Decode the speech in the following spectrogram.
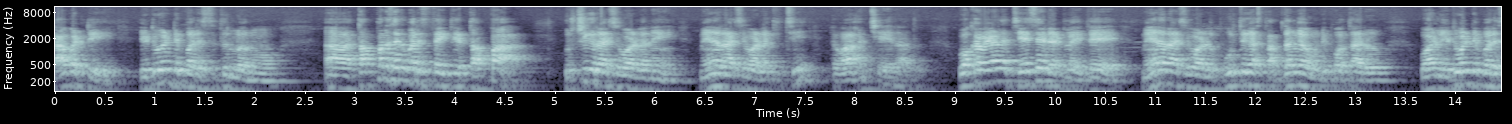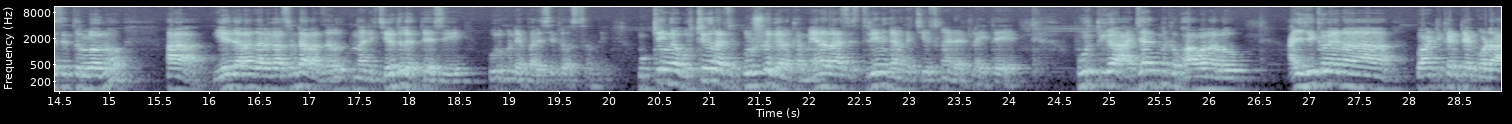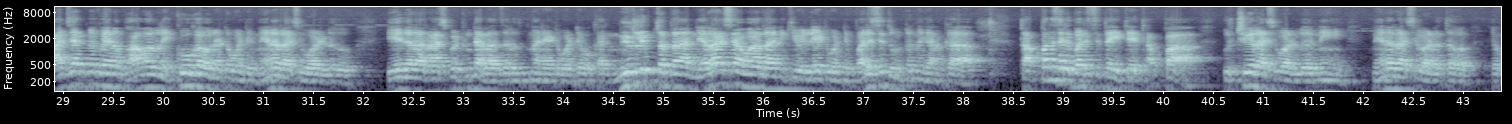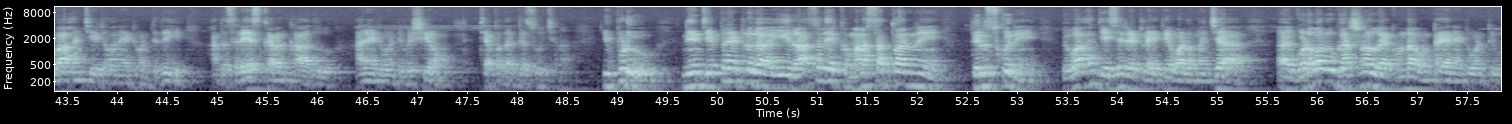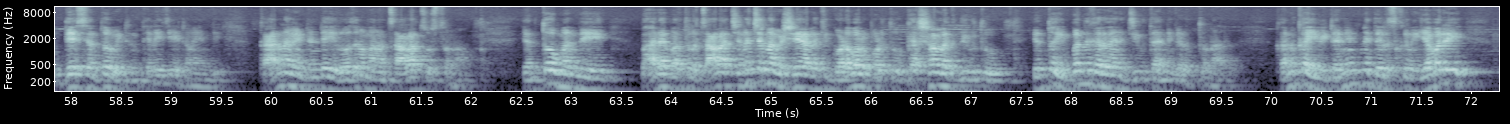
కాబట్టి ఎటువంటి పరిస్థితుల్లోనూ తప్పనిసరి పరిస్థితి అయితే తప్ప వృశ్చిక రాశి వాళ్ళని మీనరాశి వాళ్ళకి ఇచ్చి వివాహం చేయరాదు. ఒకవేళ చేసేటట్లయితే మీనరాశి వాళ్ళు పూర్తిగా స్తబ్దంగా ఉండిపోతారు. వాళ్ళు ఎటువంటి పరిస్థితుల్లోనూ ఏది ఎలా జరగాల్సి ఉంటే అలా జరుగుతుందని చేతులు ఎత్తేసి ఊరుకునే పరిస్థితి వస్తుంది. ముఖ్యంగా వృశ్చిక రాశి పురుషుడు గనక మీనరాశి స్త్రీని గనక చేసుకునేటట్లయితే పూర్తిగా ఆధ్యాత్మిక భావనలు ఐహికమైన వాటికంటే కూడా ఆధ్యాత్మికమైన భావాలను ఎక్కువగా ఉన్నటువంటి మీనరాశి వాళ్ళు ఏది అలా రాసి పెట్టుంటే అలా జరుగుతుంది అనేటువంటి ఒక నిర్లిప్తత నిరాశావాదానికి వెళ్ళేటువంటి పరిస్థితి ఉంటుంది కనుక తప్పనిసరి పరిస్థితి అయితే తప్ప వృశ్చిక రాశి వాళ్ళని మీనరాశి వాళ్ళతో వివాహం చేయడం అనేటువంటిది అంత శ్రేయస్కరం కాదు అనేటువంటి విషయం చెప్పదగ్గ సూచన. ఇప్పుడు నేను చెప్పినట్లుగా ఈ రాశుల యొక్క మనస్తత్వాన్ని తెలుసుకుని వివాహం చేసేటట్లయితే వాళ్ళ మధ్య గొడవలు ఘర్షణలు లేకుండా ఉంటాయనేటువంటి ఉద్దేశంతో వీటిని తెలియజేయటమైంది కారణం ఏంటంటే ఈ రోజున మనం చాలా చూస్తున్నాం. ఎంతోమంది భార్యాభర్తలు చాలా చిన్న చిన్న విషయాలకి గొడవలు పడుతూ ఘర్షణలకు దిగుతూ ఎంతో ఇబ్బందికరమైన జీవితాన్ని గడుపుతున్నారు. కనుక వీటన్నింటినీ తెలుసుకుని ఎవరి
